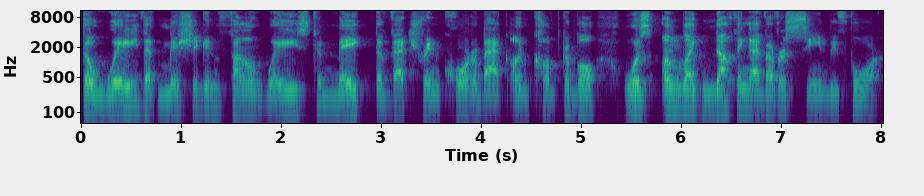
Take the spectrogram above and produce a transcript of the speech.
The way that Michigan found ways to make the veteran quarterback uncomfortable was unlike nothing I've ever seen before.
